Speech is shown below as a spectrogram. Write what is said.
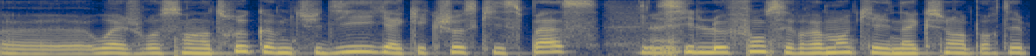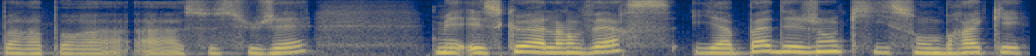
euh, ouais, je ressens un truc, comme tu dis, il y a quelque chose qui se passe. Ouais. S'ils le font, c'est vraiment qu'il y a une action apportée par rapport à, à ce sujet. Mais est-ce que à l'inverse, il n'y a pas des gens qui sont braqués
